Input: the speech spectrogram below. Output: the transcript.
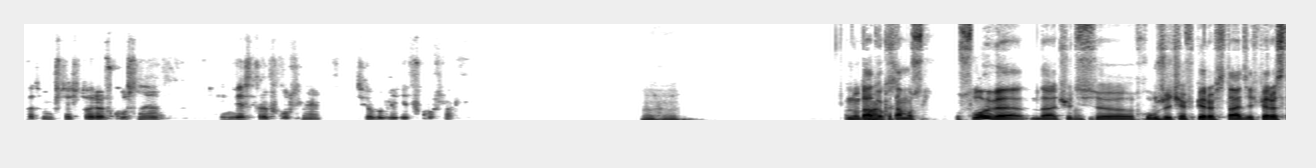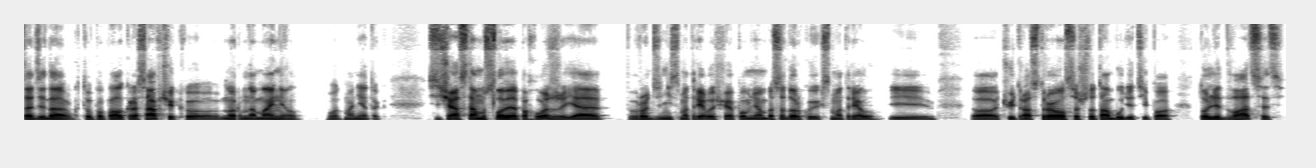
потому что история вкусная, инвесторы вкусные, все выглядит вкусно. Угу. Ну да, Макс. только там условия, да, чуть э, хуже, чем в первой стадии. В первой стадии, да, кто попал красавчик, э, норм наманил, вот монеток. Сейчас там условия похожи, я вроде не смотрел еще, я помню амбассадорку их смотрел и э, чуть расстроился, что там будет типа то ли 20,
